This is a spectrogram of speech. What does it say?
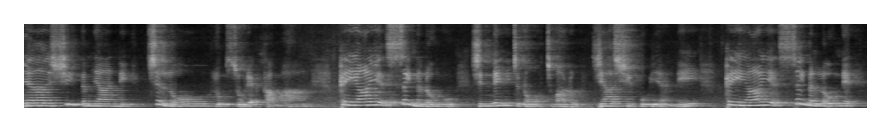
ညာရှိသမျှနဲ့ချစ်လို့လို့ဆိုတဲ့အခါမှာဖခင်ရဲ့စိတ်နှလုံးကိုယနေ့ကျွန်တော်ကျမတို့ရရှိဖို့ရန်နေဖခင်ရဲ့စိတ်နှလုံးနဲ့ထပ်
